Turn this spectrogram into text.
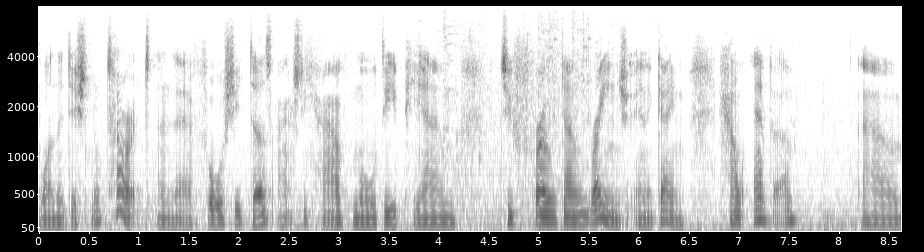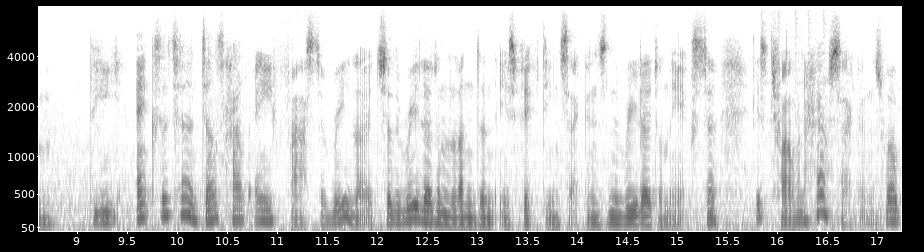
one additional turret and therefore she does actually have more DPM to throw down range in a game. However, um, the Exeter does have a faster reload. So the reload on the London is 15 seconds and the reload on the Exeter is 12 and a half seconds. Well,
